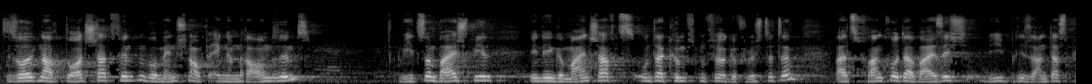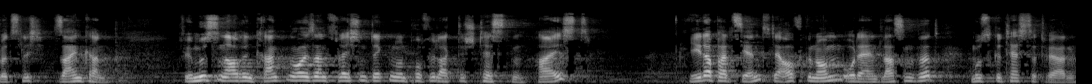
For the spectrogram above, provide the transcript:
Sie sollten auch dort stattfinden, wo Menschen auf engem Raum sind, wie z. B. in den Gemeinschaftsunterkünften für Geflüchtete. Als Frankfurter weiß ich, wie brisant das plötzlich sein kann. Wir müssen auch in Krankenhäusern flächendeckend und prophylaktisch testen. Heißt, jeder Patient, der aufgenommen oder entlassen wird, muss getestet werden.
